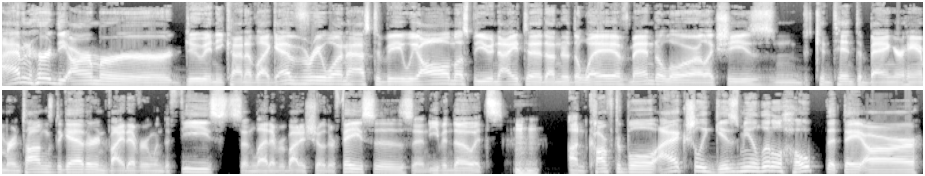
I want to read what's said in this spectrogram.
I haven't heard the Armorer do any kind of like everyone has to be we all must be united under the way of Mandalore. Like she's content to bang her hammer and tongs together, invite everyone to feasts, and let everybody show their faces. And even though it's Mhm. uncomfortable, I actually gives me a little hope that they are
